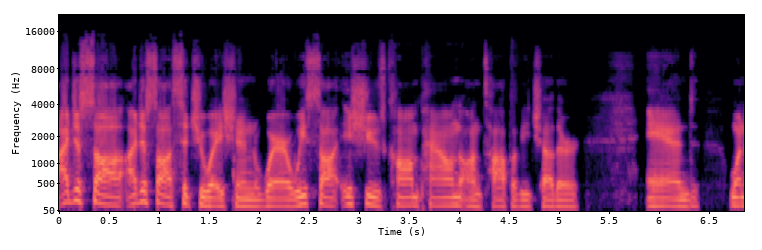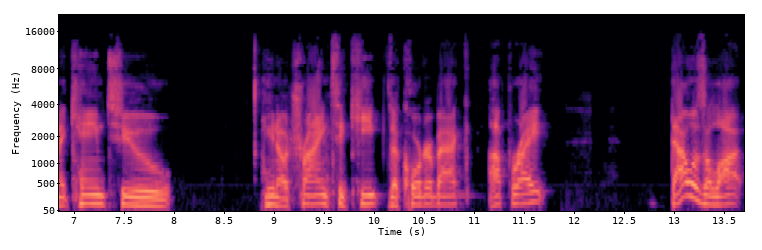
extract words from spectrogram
I just saw I just saw a situation where we saw issues compound on top of each other, and when it came to you know trying to keep the quarterback upright, that was a lot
